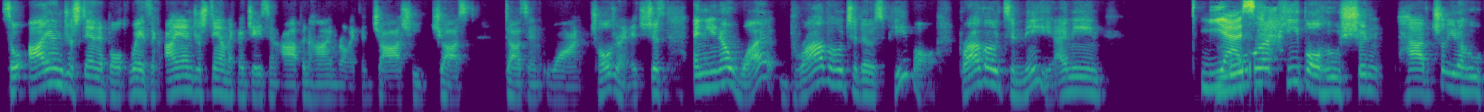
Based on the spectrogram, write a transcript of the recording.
so I understand it both ways. Like I understand like a Jason Oppenheimer, like a Josh who just doesn't want children. It's just, and you know what? Bravo to those people. Bravo to me. I mean, yes more people who shouldn't have children you know who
